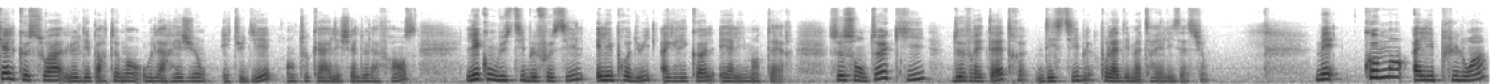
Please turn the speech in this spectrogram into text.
quel que soit le département ou la région étudiée, en tout cas à l'échelle de la France, les combustibles fossiles et les produits agricoles et alimentaires. Ce sont eux qui devraient être des cibles pour la dématérialisation. Mais comment aller plus loin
